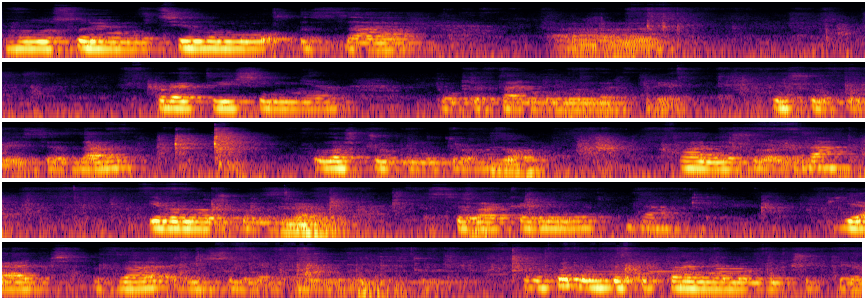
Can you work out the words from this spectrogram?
голосуємо в цілому за проект рішення по питанню номер 3. Мишук Олеся за. Лащук Дмитро. За. Ганиш Ольга. За. Іваночко За. Михайло. Сива Каріна. За. 5 за рішення прийнято. Переходимо до питання номер 4.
